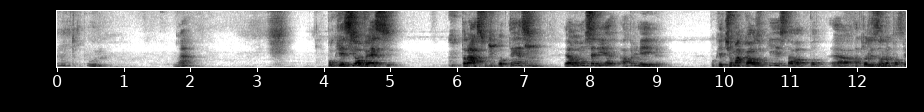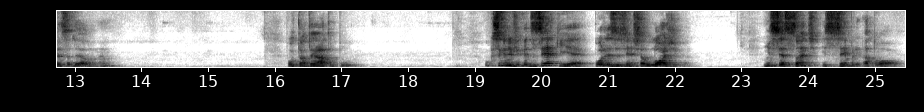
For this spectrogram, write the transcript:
Ato puro. Né? Porque se houvesse traço de potência, ela não seria a primeira. Porque tinha uma causa que estava é, atualizando a potência dela. Né? Portanto, é ato puro. O que significa dizer que é, por exigência lógica, incessante e sempre atual.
